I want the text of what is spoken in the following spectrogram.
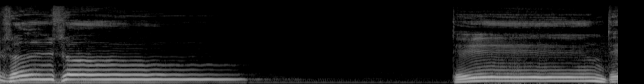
人生顶点。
